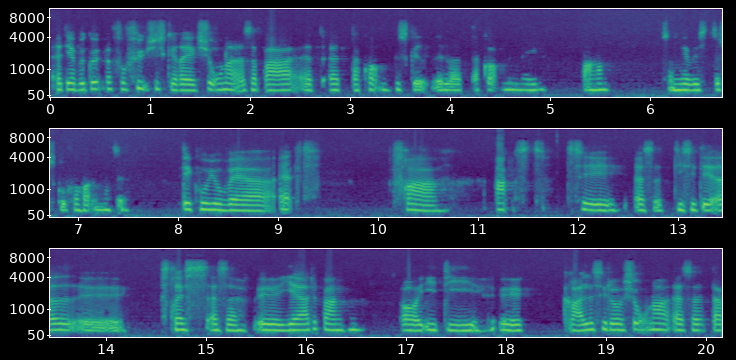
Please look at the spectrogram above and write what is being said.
at jeg begyndte at få fysiske reaktioner, altså bare, at, at der kom en besked, eller at der kom en mail fra ham, som jeg vidste, jeg skulle forholde mig til. Det kunne jo være alt fra angst til altså decideret øh, stress, altså øh, hjertebanken, og i de øh, grælde situationer, altså der,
